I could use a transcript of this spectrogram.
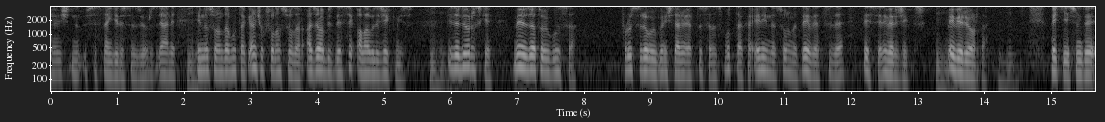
e, işin üstesinden gelirsiniz diyoruz. Yani eninde sonunda mutlaka en çok sorulan sorular. Acaba biz destek alabilecek miyiz? Biz de diyoruz ki mevzuata uygunsa, prosedüre uygun işler yaptıysanız mutlaka eninde sonunda devlet size desteğini verecektir. Ve veriyor da. Peki şimdi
